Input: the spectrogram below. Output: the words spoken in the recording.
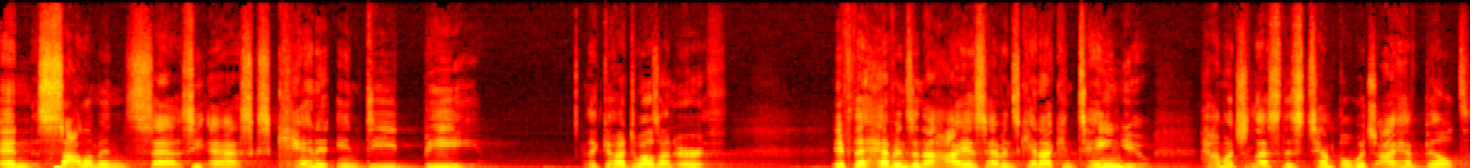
And Solomon says, he asks, Can it indeed be that God dwells on earth? If the heavens and the highest heavens cannot contain you, how much less this temple which I have built?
